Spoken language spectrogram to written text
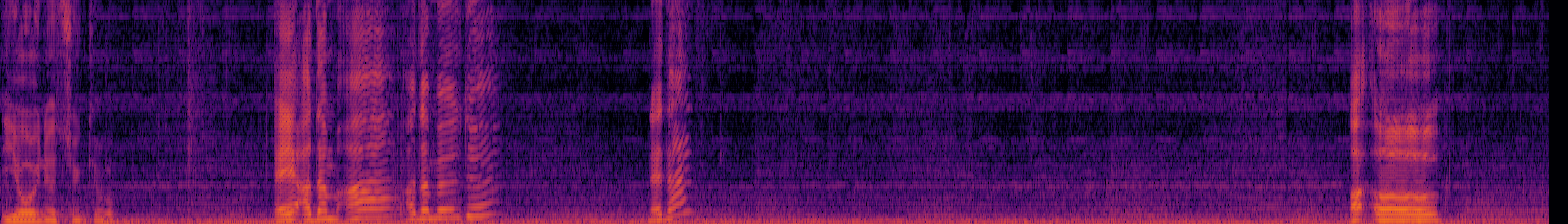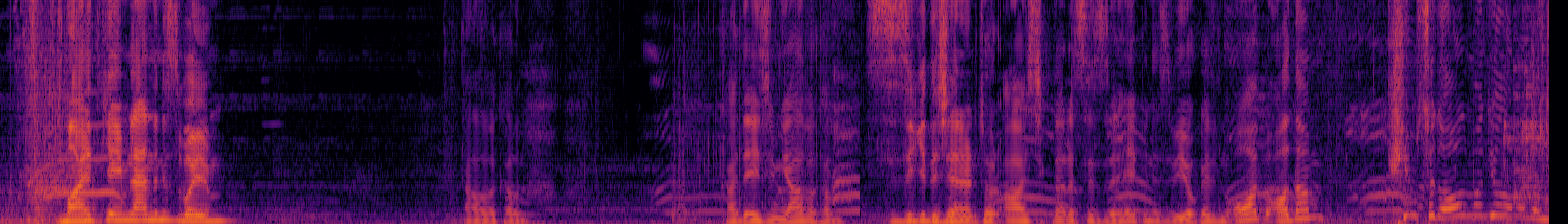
İyi oynuyor çünkü bu. E adam aa adam öldü. Neden? Uh-oh. Mind game'lendiniz bayım. Al bakalım. Kadeyciğim gel bakalım. Sizi gidi jeneratör aşıkları sizi. Hepiniz bir yok edin. Abi adam kimse de olma diyor adamı.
